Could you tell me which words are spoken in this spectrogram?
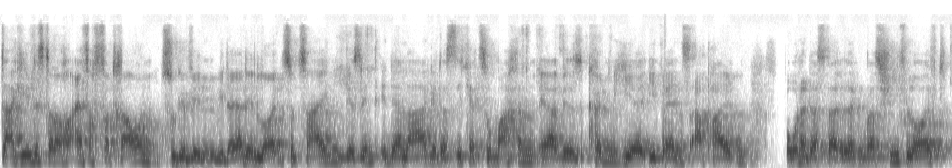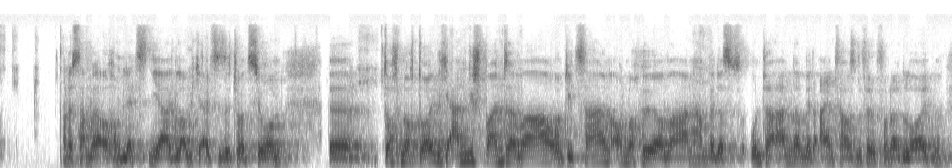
da gilt es dann auch einfach Vertrauen zu gewinnen wieder, ja, den Leuten zu zeigen, wir sind in der Lage, das sicher zu machen. Ja, wir können hier Events abhalten, ohne dass da irgendwas schief läuft. Und das haben wir auch im letzten Jahr, glaube ich, als die Situation äh, doch noch deutlich angespannter war und die Zahlen auch noch höher waren, haben wir das unter anderem mit 1500 Leuten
